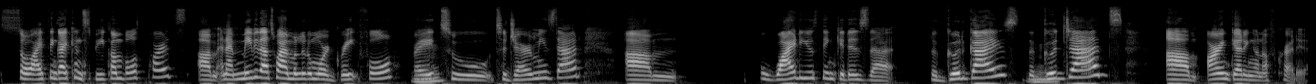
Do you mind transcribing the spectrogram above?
so I think I can speak on both parts, um, and I, maybe that's why I'm a little more grateful, right, to to Jeremy's dad. Um, why do you think it is that the good guys, the good dads, um, aren't getting enough credit?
